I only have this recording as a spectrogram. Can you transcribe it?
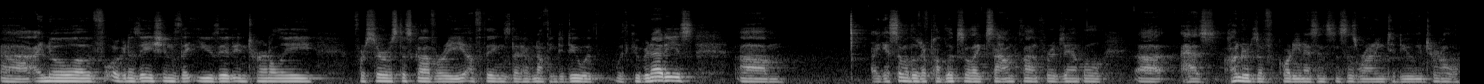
Uh, I know of organizations that use it internally for service discovery of things that have nothing to do with with Kubernetes. Um, I guess some of those are public, so like SoundCloud, for example, uh, has hundreds of CoreDNS instances running to do internal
